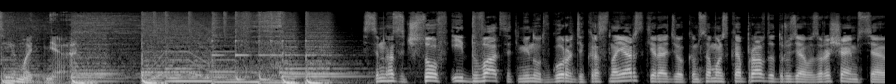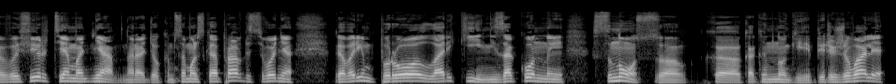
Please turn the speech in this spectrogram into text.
Тема дня. 17 часов и 20 минут в городе Красноярске. Радио «Комсомольская правда». Друзья, возвращаемся в эфир. Тема дня на радио «Комсомольская правда». Сегодня говорим про ларьки. Незаконный снос Э, как и многие переживали,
